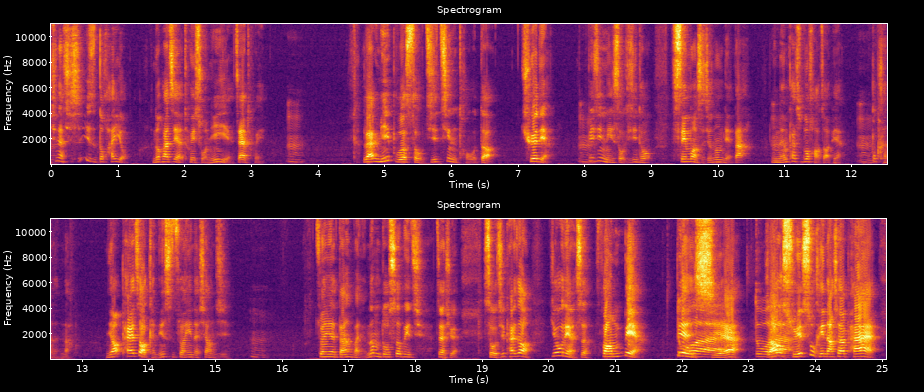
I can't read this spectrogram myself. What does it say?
现在其实一直都还有，很多牌子也推，索尼也在推，嗯来弥补了手机镜头的缺点。毕竟你手机镜头 CMOS 就那么点大，你能拍出多好照片？嗯不可能的。你要拍照肯定是专业的相机，嗯专业单反有那么多设备在选。手机拍照优点是方便、便携，对，然后随处可以拿出来拍，对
